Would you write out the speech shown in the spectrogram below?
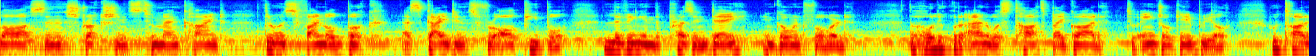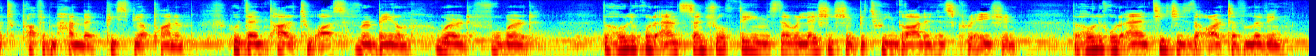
laws, and instructions to mankind through his final book as guidance for all people living in the present day and going forward. The Holy Quran was taught by God to Angel Gabriel, who taught it to Prophet Muhammad, peace be upon him, who then taught it to us verbatim, word for word. The Holy Quran's central theme is the relationship between God and His creation. The Holy Quran teaches the art of living.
